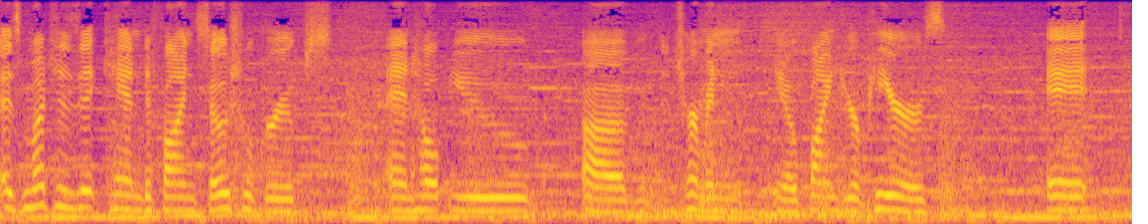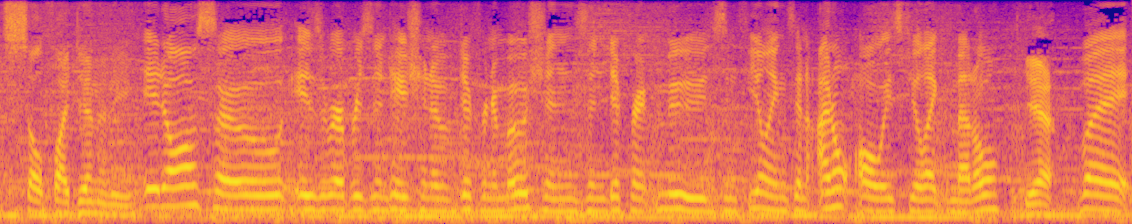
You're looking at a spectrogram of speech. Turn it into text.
as much as it can define social groups and help you um, determine, you know, find your peers, it self identity. It also is a representation of different emotions and different moods and feelings, and I don't always feel like metal. Yeah. But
